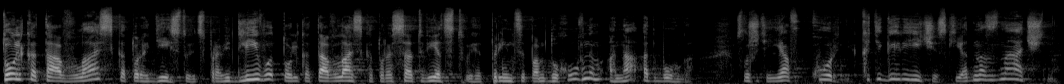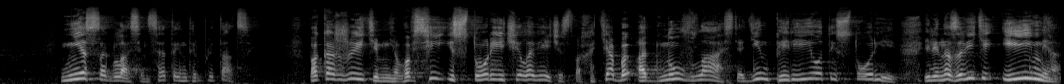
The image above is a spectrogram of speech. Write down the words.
Только та власть, которая действует справедливо, только та власть, которая соответствует принципам духовным, она от Бога. Слушайте, я в корне категорически, однозначно не согласен с этой интерпретацией. Покажите мне во всей истории человечества хотя бы одну власть, один период истории, или назовите имя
